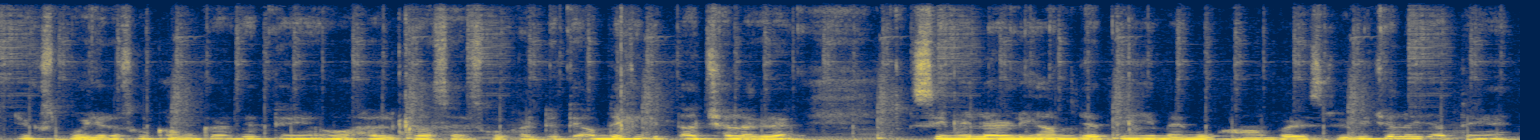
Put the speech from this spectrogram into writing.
जो एक्सपोजर है उसको कम कर देते हैं और हल्का सा इसको कर देते हैं। अब देखिए कितना अच्छा लग रहा है। सिमिलरली हम जाते हैं ये मैंगो कहाँ पर इस पर भी चले जाते हैं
